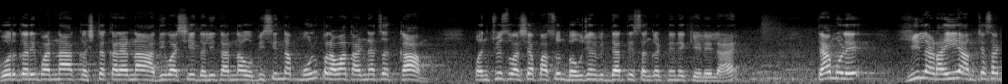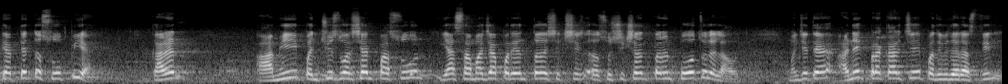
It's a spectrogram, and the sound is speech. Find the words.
गोरगरिबांना कष्टकऱ्यांना आदिवासी दलितांना ओबीसींना मूळ प्रवाहात आणण्याचं काम पंचवीस वर्षापासून बहुजन विद्यार्थी संघटनेने केलेलं आहे. त्यामुळे ही लढाई आमच्यासाठी अत्यंत सोपी आहे. कारण आम्ही पंचवीस वर्षांपासून या समाजापर्यंत शिक्षि सुशिक्षणापर्यंत पोहोचलेलो आहोत. म्हणजे ते अनेक प्रकारचे पदवीधर असतील.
